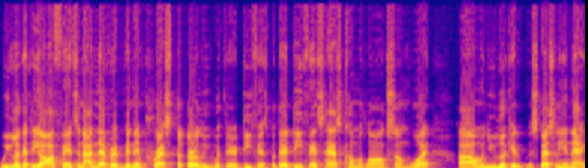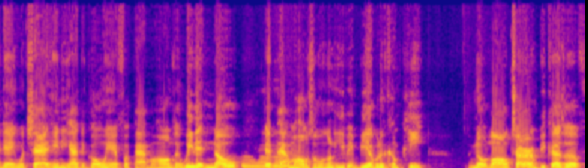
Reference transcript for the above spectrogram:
we look at the offense, and I've never been impressed thoroughly with their defense, but their defense has come along somewhat. Uh, when you look at, especially in that game when Chad Henne had to go in for Pat Mahomes, and we didn't know if Pat Mhm. Mahomes was going to even be able to compete, you know, long term because of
